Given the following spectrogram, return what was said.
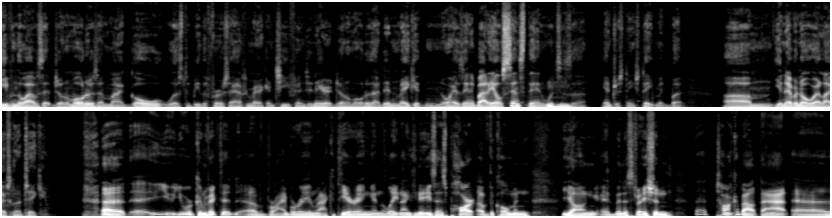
even though I was at General Motors and my goal was to be the first African American chief engineer at General Motors, I didn't make it, nor has anybody else since then, which mm-hmm. is an interesting statement. But um, you never know where life's going to take you. Uh, you, you were convicted of bribery and racketeering in the late 1980s as part of the Coleman Young administration. Uh, talk about that. Uh,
